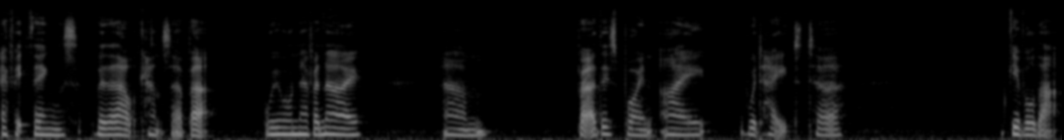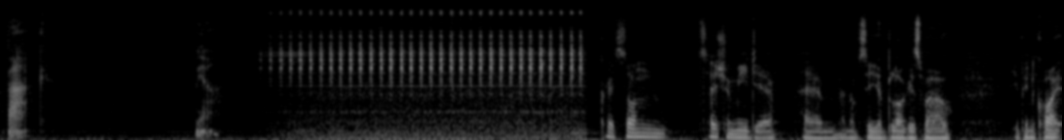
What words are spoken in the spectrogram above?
epic things without cancer but we will never know. Um, but at this point i would hate to give all that back. Yeah. Kris, on social media um, and obviously your blog as well, you've been quite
